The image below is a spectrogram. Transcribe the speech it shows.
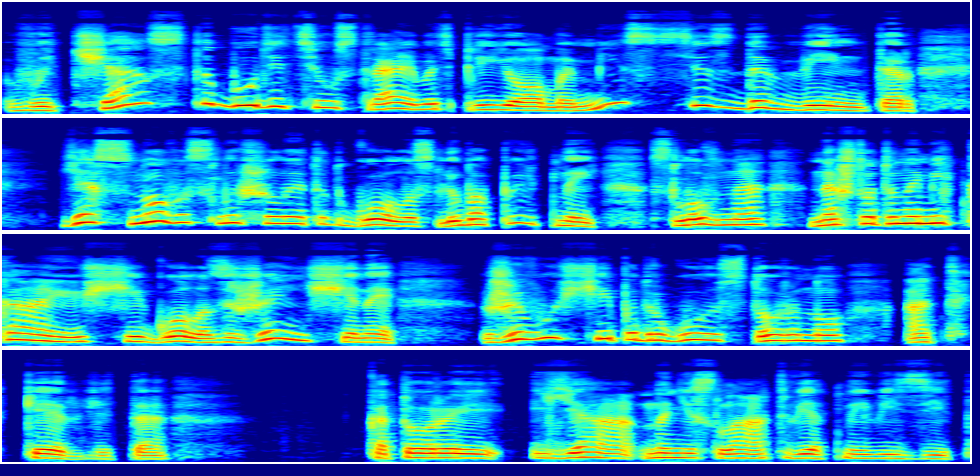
«Вы часто будете устраивать приемы, миссис де Винтер?» Я снова слышала этот голос, любопытный, словно на что-то намекающий голос женщины, живущей по другую сторону от Керрита, которой я нанесла ответный визит.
